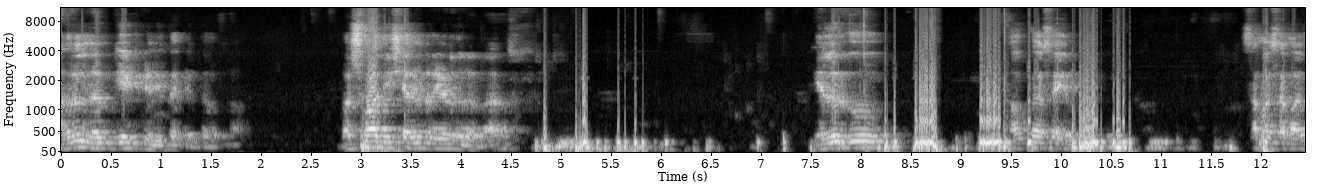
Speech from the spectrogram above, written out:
ಅದರಲ್ಲಿ ನಂಬಿಕೆ ಇಟ್ಕೊಂಡಿರ್ತಕ್ಕಂಥವ್ರು ನಾವು. ಬಸವಾದಿ ಶರಣರು ಹೇಳಿದ್ರಲ್ಲ ಎಲ್ಲರಿಗೂ ಅವಕಾಶ ಇರಬೇಕು ಸಮ ಸಮಾಜ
